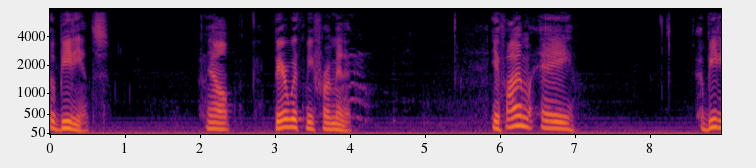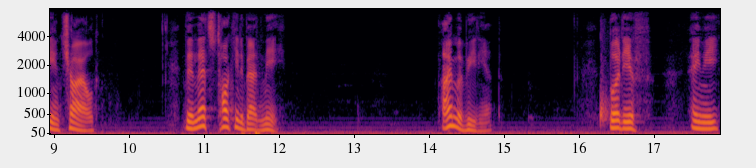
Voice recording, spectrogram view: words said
obedience. Now, bear with me for a minute. If I'm a obedient child, then that's talking about me. I'm obedient. But if I'm a,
